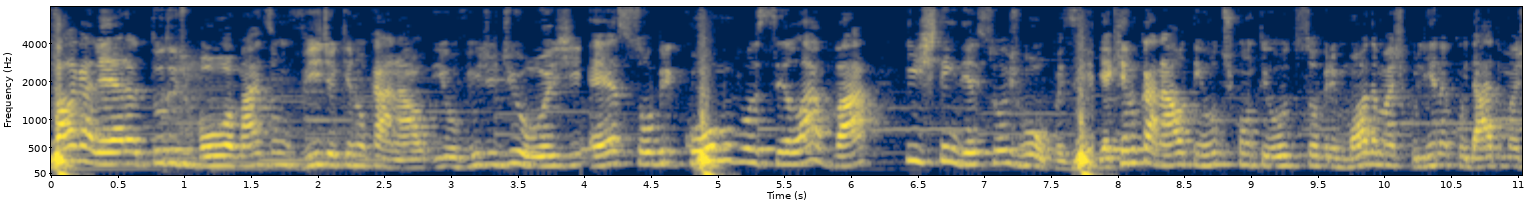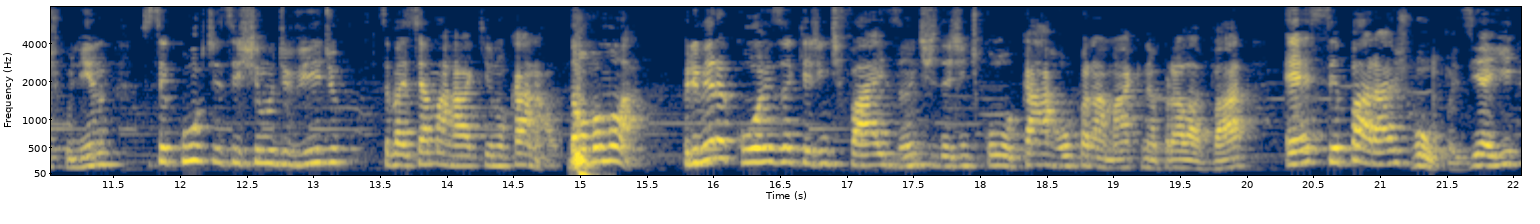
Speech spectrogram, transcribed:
Fala galera, tudo de boa? Mais um vídeo aqui no canal e o vídeo de hoje é sobre como você lavar e estender suas roupas. E aqui no canal tem outros conteúdos sobre moda masculina, cuidado masculino. Se você curte esse estilo de vídeo, você vai se amarrar aqui no canal. Então vamos lá. Primeira coisa que a gente faz antes da gente colocar a roupa na máquina para lavar é separar as roupas. E aí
